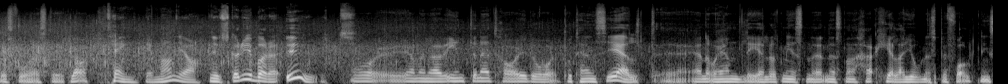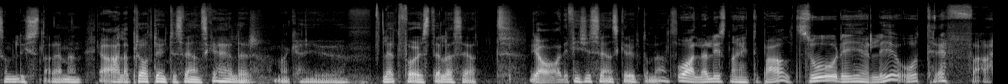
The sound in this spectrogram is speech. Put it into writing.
det svåraste är klart. Tänker man ja. Nu ska det ju bara ut. Och jag menar, internet har ju då potentiellt eh, en oändlig, eller åtminstone nästan hela jordens befolkning som lyssnare. Men ja, alla pratar ju inte svenska heller. Man kan ju lätt föreställa sig att ja, det finns ju svenskar utomlands. Och alla lyssnar inte på allt, så det gäller ju att träffa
